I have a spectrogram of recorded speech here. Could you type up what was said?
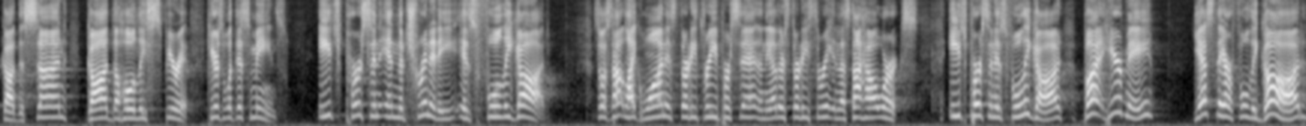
God the Son, God the Holy Spirit. Here's what this means each person in the Trinity is fully God. So it's not like one is 33% and the other is 33, and that's not how it works. Each person is fully God, but hear me, yes, they are fully God,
